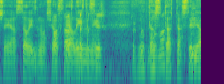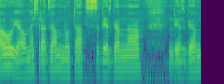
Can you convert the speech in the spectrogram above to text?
šajā salīdzinoši augstajā līmenī. Nu, tas, tas, tas ir jau, jau mēs redzam, nu, diezgan, diezgan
